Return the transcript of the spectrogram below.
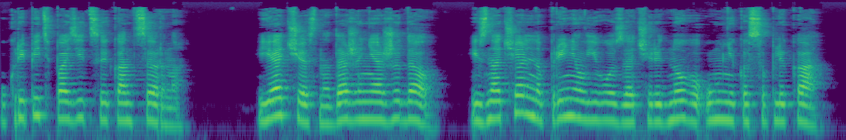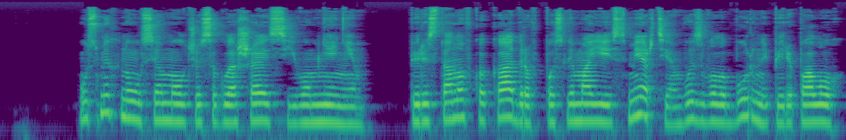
укрепить позиции концерна. Я, честно, даже не ожидал, Изначально принял его за очередного умника-сопляка. Усмехнулся, молча соглашаясь с его мнением. Перестановка кадров после моей смерти вызвала бурный переполох.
